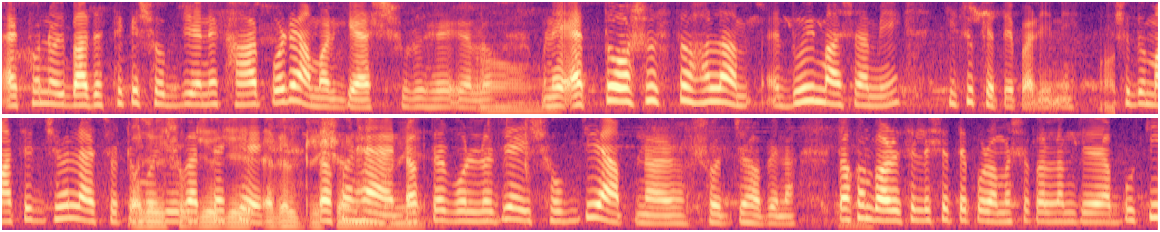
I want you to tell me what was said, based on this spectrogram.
এখন ওই বাজার থেকে সবজি এনে খাওয়ার পরে আমার গ্যাস শুরু হয়ে গেল। মানে এত অসুস্থ হলাম দুই মাস আমি কিছু খেতে পারিনি। শুধু মাছের ঝোল আর ছোট মুরগির সবজি বাচ্চা খেয়ে তখন হ্যাঁ মানে- ডক্টর বলল যে এই সবজি আপনার সহ্য হবে না। তখন বড় ছেলের সাথে পরামর্শ করলাম যে আব্বু কি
